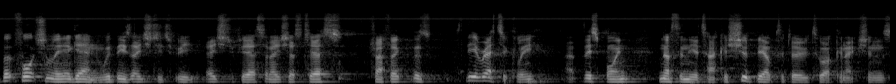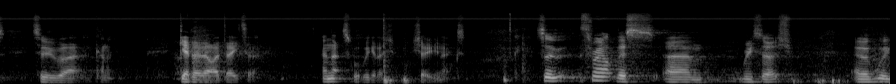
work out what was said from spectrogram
But fortunately, again, with these HTTP, HTTPS and HSTS traffic, there's theoretically, at this point, nothing the attacker should be able to do to our connections to uh, kind of get at our data. And that's what we're going to show you next. So throughout this um, research, uh, we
